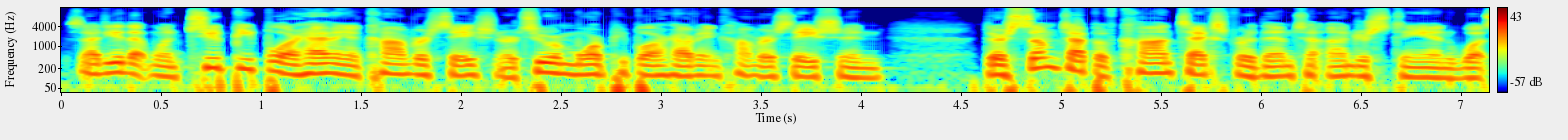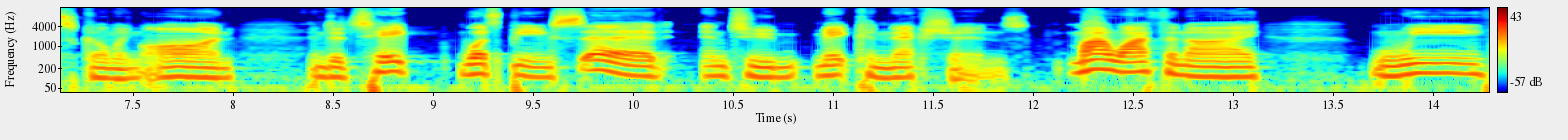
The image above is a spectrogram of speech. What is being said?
this idea that when two people are having a conversation or two or more people are having a conversation, there's some type of context for them to understand what's going on and to take what's being said and to make connections. My wife and I, when we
